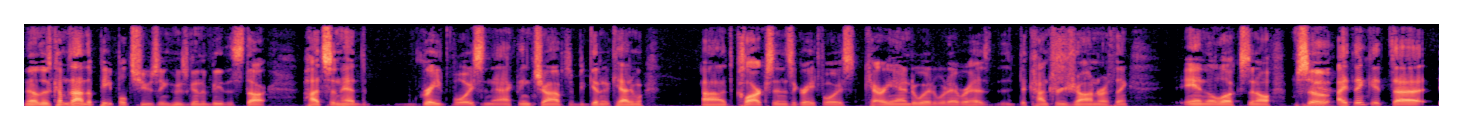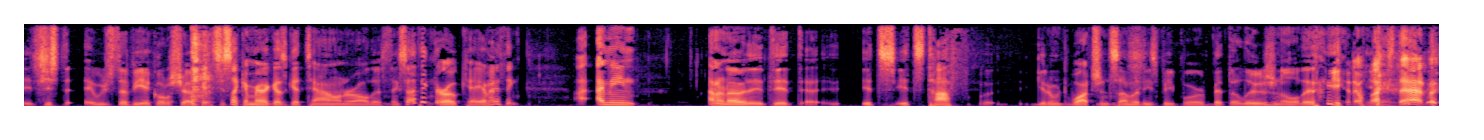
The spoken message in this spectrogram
Now, this comes down to the people choosing who's going to be the star. Hudson had the great voice and acting chops to be get an Academy. Uh, Clarkson is a great voice. Carrie Underwood, whatever, has the country genre thing and the looks and all. So I think it uh, it's just it was the vehicle to showcase, just like America's Get Talent or all those things. So I think they're okay. I mean, I think, I, I mean, I don't know. It, it uh, it's it's tough. You know, watching some of these people are a bit delusional. That you know, watch that. But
